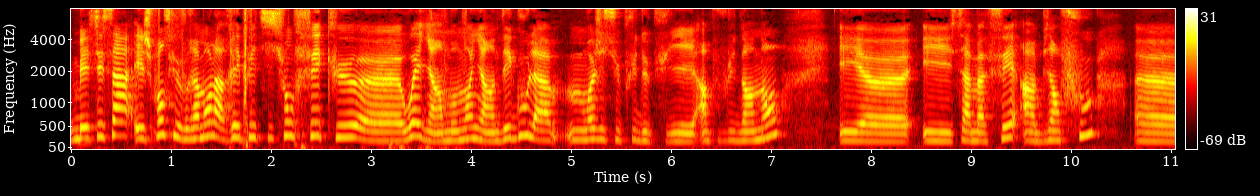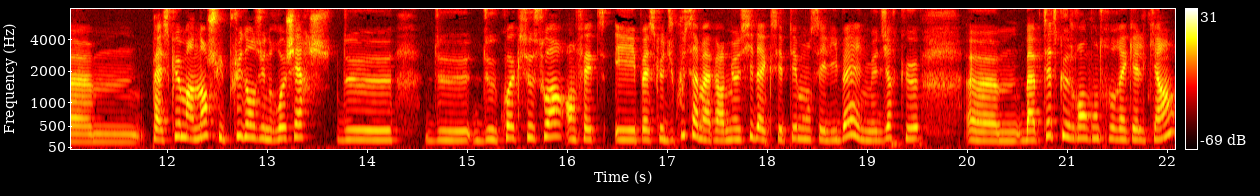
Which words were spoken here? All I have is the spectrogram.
mais c'est ça, et je pense que vraiment la répétition fait que, euh, ouais, il y a un moment, il y a un dégoût là. Moi, j'y suis plus depuis un peu plus d'un an, et, euh, et ça m'a fait un bien fou. Euh, parce que maintenant je suis plus dans une recherche de, de, de quoi que ce soit en fait et parce que du coup ça m'a permis aussi d'accepter mon célibat et de me dire que euh, bah, peut-être que je rencontrerai quelqu'un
